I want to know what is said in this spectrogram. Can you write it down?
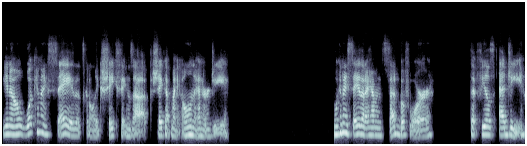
you know what can i say that's going to like shake things up shake up my own energy what can i say that i haven't said before that feels edgy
